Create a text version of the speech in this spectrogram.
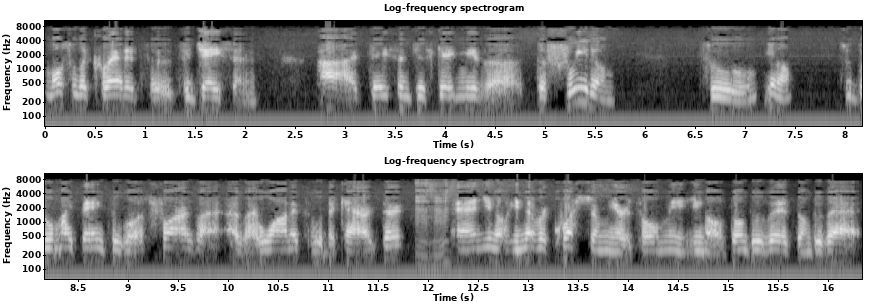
most of the credit to to Jason. Uh, Jason just gave me the the freedom to, you know, to do my thing, to go as far as I as I wanted to with the character. hmm And you know, he never questioned me or told me, you know, don't do this, don't do that.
